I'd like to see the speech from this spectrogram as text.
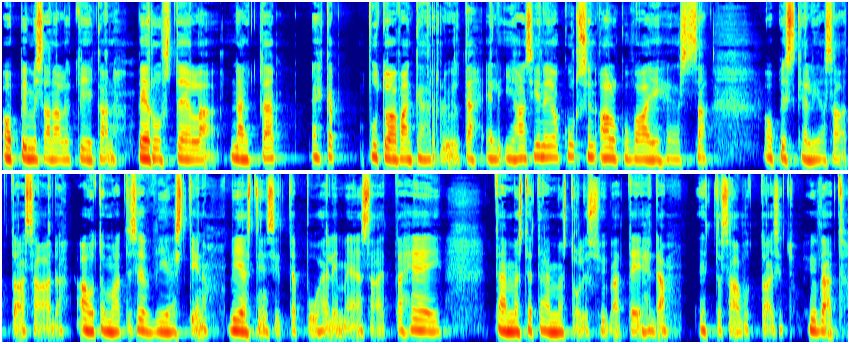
oppimisanalytiikan perusteella näyttää ehkä putoavan kärryiltä. Eli ihan siinä jo kurssin alkuvaiheessa opiskelija saattaa saada automaattisen viestin, viestin sitten puhelimeensa, että hei, tämmöistä tämmöistä olisi hyvä tehdä että saavuttaisit hyvät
